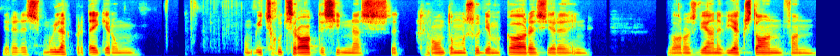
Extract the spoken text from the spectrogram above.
Here, dit is moeilik partykeer om om iets goeds raak te sien as dit rondom ons so de mekaar is, Here, en waar ons weer aan 'n week staan van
